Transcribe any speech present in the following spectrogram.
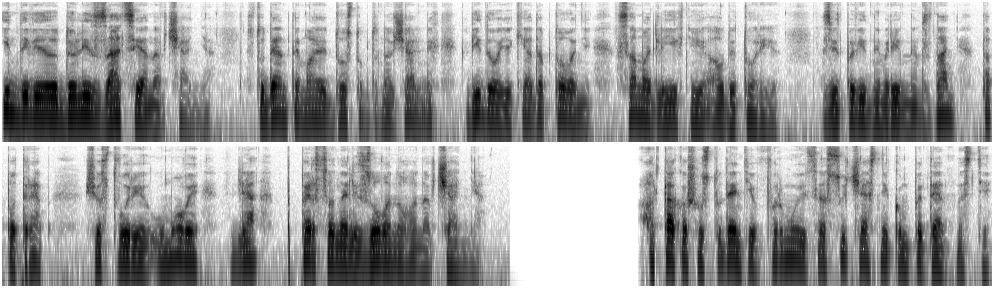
індивідуалізація навчання. Студенти мають доступ до навчальних відео, які адаптовані саме для їхньої аудиторії, з відповідним рівнем знань та потреб, що створює умови для персоналізованого навчання. А також у студентів формуються сучасні компетентності.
